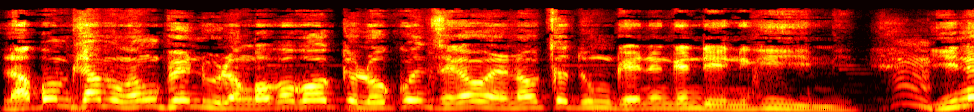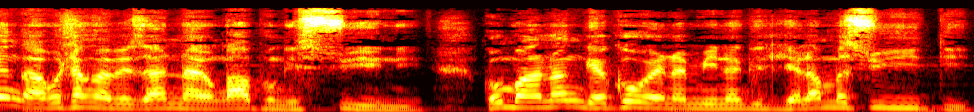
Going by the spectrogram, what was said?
lapho mhlawumbe ungangiphendula ngoba konke lokhu kwenzeka wena na uceda ukungena engendeni kimi mm. yini engako ohlangabezani nayo ngapho ngesiswini ngombana nangingekho wena mina ngidlela amaswidi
